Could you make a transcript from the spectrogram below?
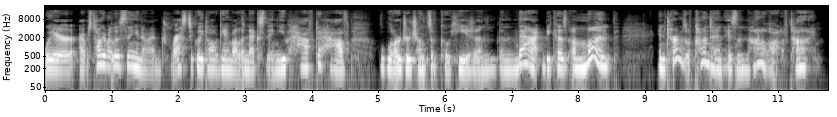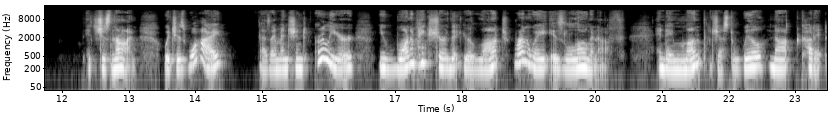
where I was talking about this thing and now I'm drastically talking about the next thing. You have to have larger chunks of cohesion than that because a month in terms of content is not a lot of time. It's just not, which is why, as I mentioned earlier, you want to make sure that your launch runway is long enough. And a month just will not cut it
